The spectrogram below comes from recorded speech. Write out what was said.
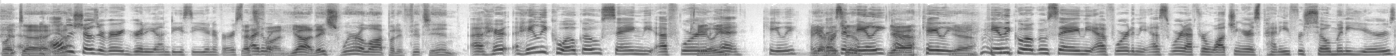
But uh, All yeah. the shows are very gritty on DC Universe. That's By the fun. way, yeah, they swear a lot, but it fits in. uh, Haley Cuoco saying the F word. Kaley? And Kaley. Yeah, I said too. Haley. Yeah. Oh, Kaley. Yeah. Kaley Cuoco saying the F word and the S word after watching her as Penny for so many years.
